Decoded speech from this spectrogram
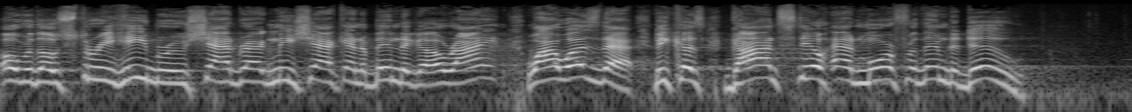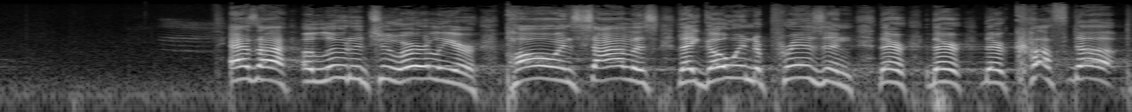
over those three Hebrews, Shadrach, Meshach, and Abednego, right? Why was that? Because God still had more for them to do. As I alluded to earlier, Paul and Silas, they go into prison. They're, they're, they're cuffed up.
